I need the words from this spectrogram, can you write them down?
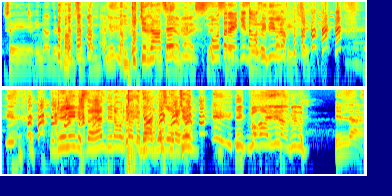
So, in other words, yung, tam, yung tambak Kitchen natin, sa natin! labas, that's like ko full of fucking shit. Maglilinis na yan, di na magtatabak ng Gago basura. kitchen. Baka yun lang, ganun. Yun lang.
